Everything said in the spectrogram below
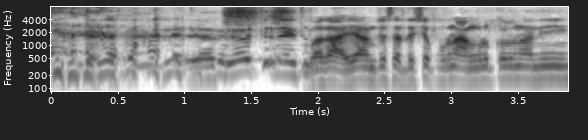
बघा हे आमचे सदस्य पूर्ण आंघोळ करून आणि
